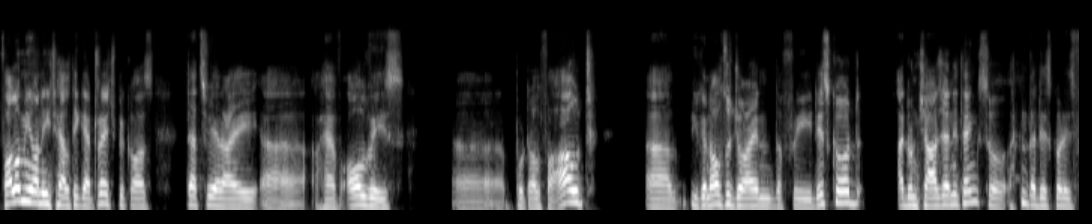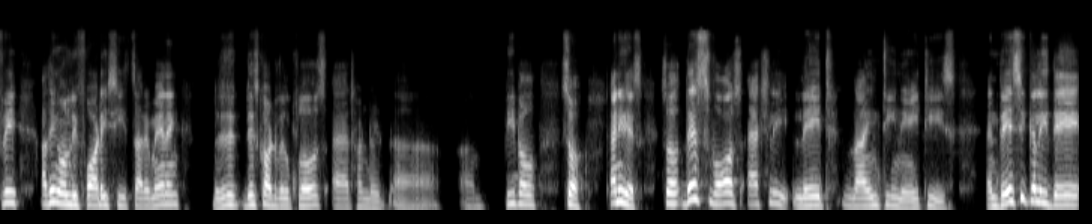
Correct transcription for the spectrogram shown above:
follow me on eat healthy get rich because that's where i uh, have always uh, put alpha out. Uh, you can also join the free discord. I don't charge anything so the discord is free. I think only 40 seats are remaining. The discord will close at 100 uh, um, people. So anyways so this was actually late 1980s and basically they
